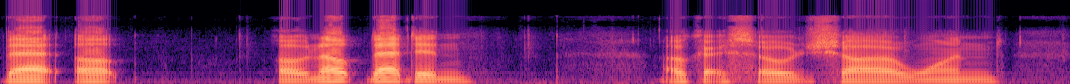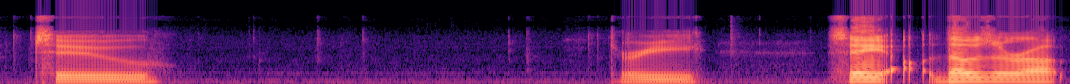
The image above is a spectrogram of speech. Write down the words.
that up. Oh, nope, that didn't. Okay, so just uh, one, two, three. See, those are up.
